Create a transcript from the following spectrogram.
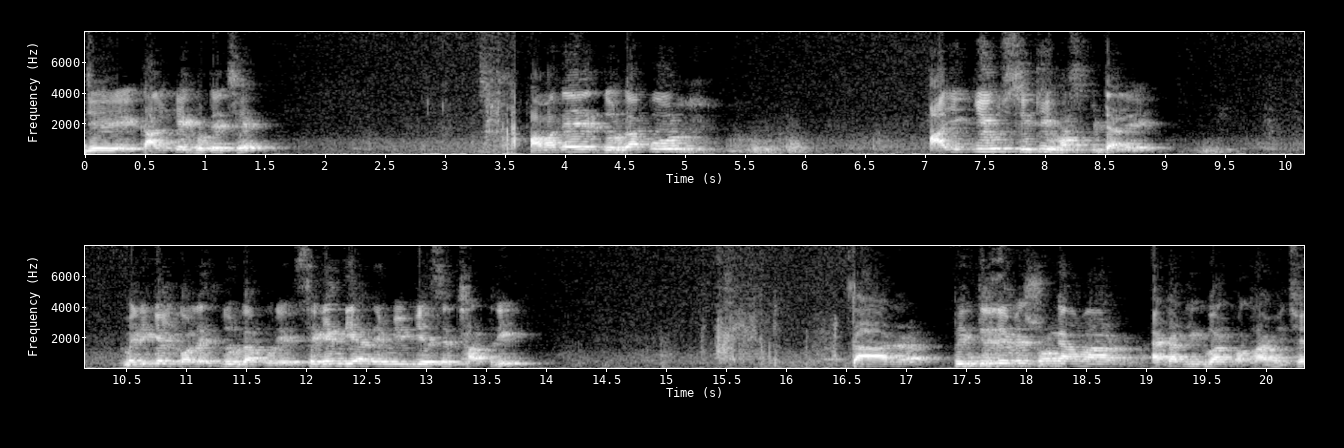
যে কালকে ঘটেছে। আমাদের দুর্গাপুর আইকিউ সিটি হসপিটালে মেডিকেল কলেজ দুর্গাপুরে সেকেন্ড ইয়ার এমবিবিএস এর ছাত্রী। তার পিতৃদেবের সঙ্গে আমার একাধিকবার কথা হয়েছে।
